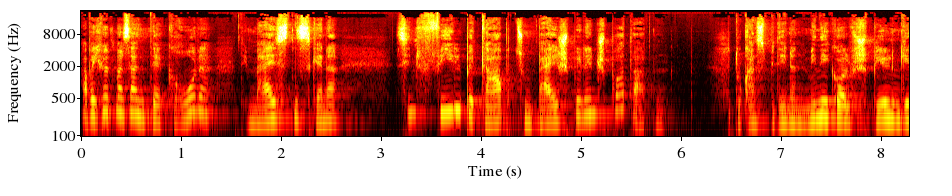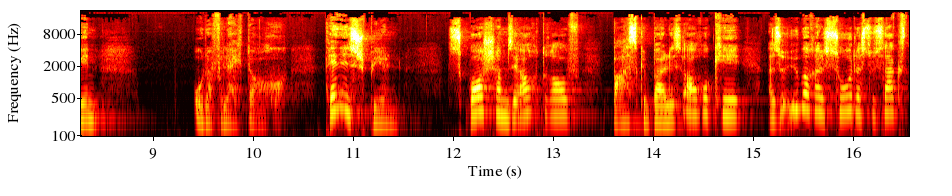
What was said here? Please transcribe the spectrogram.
Aber ich würde mal sagen, der Große, die meisten Scanner sind viel begabt, zum Beispiel in Sportarten. Du kannst mit ihnen Minigolf spielen gehen oder vielleicht auch Tennis spielen. Squash haben sie auch drauf, Basketball ist auch okay, also überall so, dass du sagst,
